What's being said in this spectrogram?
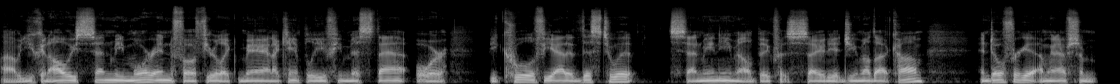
Uh, you can always send me more info if you're like, man, I can't believe he missed that, or be cool if he added this to it. Send me an email, bigfootsociety at gmail.com. And don't forget, I'm going to have some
